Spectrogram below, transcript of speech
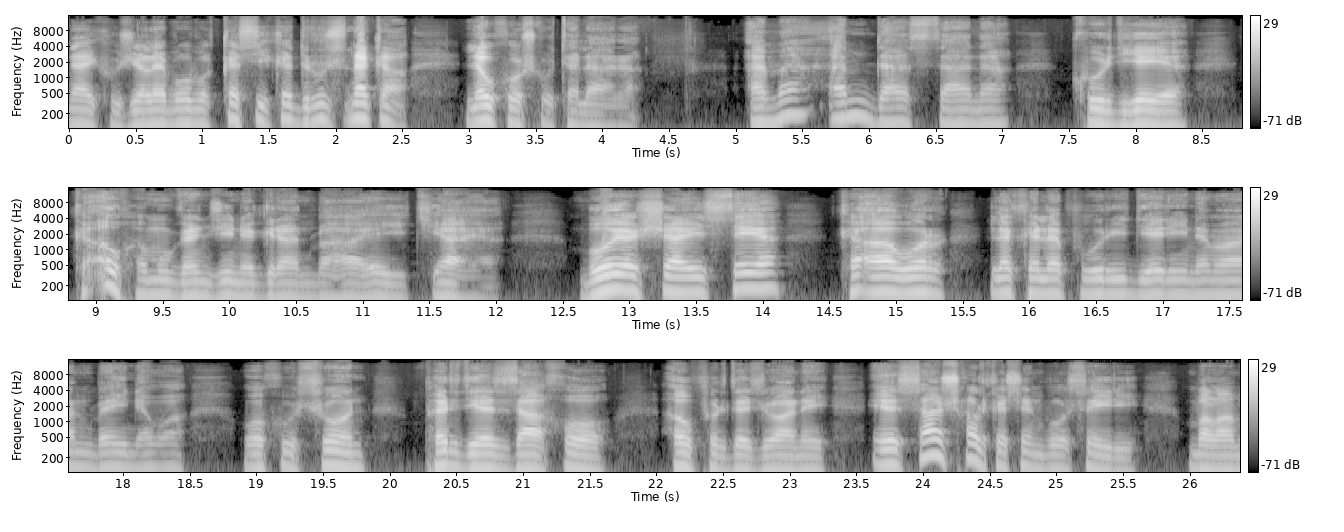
نایکوژێ ئەڵێ بۆ بە کەسی کە دروست نەکا لەو کۆشک و تەلارە ئەمە ئەم داستانە کوردیەیە کە ئەو هەموو گەنجینە گران بەهایەی تیایە بۆیە شایستەیە کە ئاوڕ لە کەلەپوری دێرینەمان بەینەوە وەکو چۆن پردێس زاخۆ ئەو پردە جوانەی ئێستاش هەڵکەچن بۆ سەیری بەڵام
